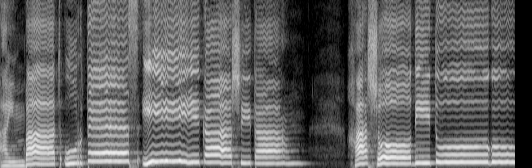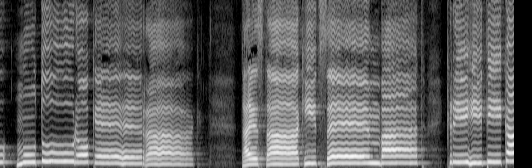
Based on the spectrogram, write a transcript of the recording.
hainbat urtez ikasita jaso ditugu muturokerrak, ta ez dakitzen bat kritika,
